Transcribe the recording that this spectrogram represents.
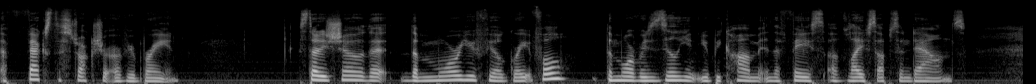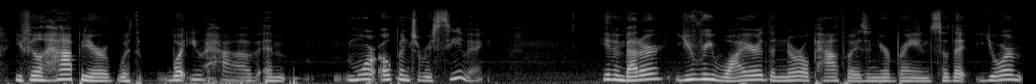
affects the structure of your brain. Studies show that the more you feel grateful, the more resilient you become in the face of life's ups and downs. You feel happier with what you have and more open to receiving. Even better, you rewire the neural pathways in your brain so that your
